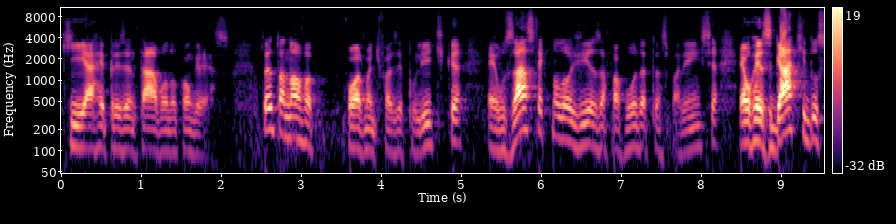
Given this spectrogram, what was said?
que a representavam no Congresso. Portanto, a nova forma de fazer política é usar as tecnologias a favor da transparência, é o resgate dos,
